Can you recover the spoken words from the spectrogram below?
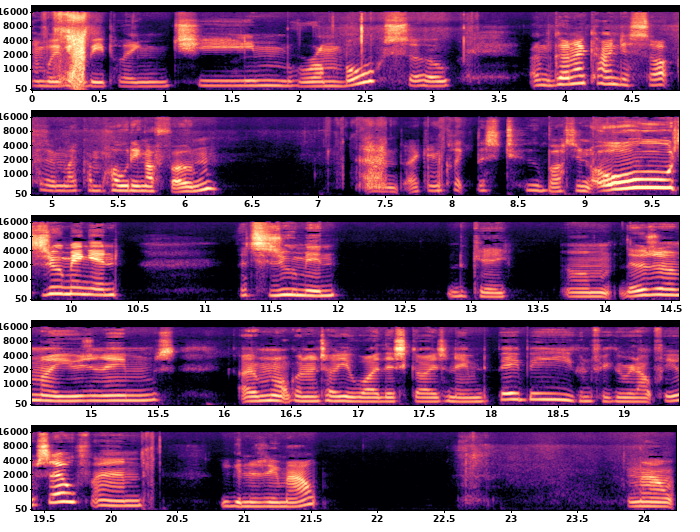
And we're gonna be playing Team Rumble, so I'm gonna kinda suck because I'm like I'm holding a phone. And I can click this two button. Oh, zooming in. Let's zoom in. Okay. Um, those are my usernames. I'm not going to tell you why this guy's named Baby. You can figure it out for yourself, and you're going to zoom out. Now,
